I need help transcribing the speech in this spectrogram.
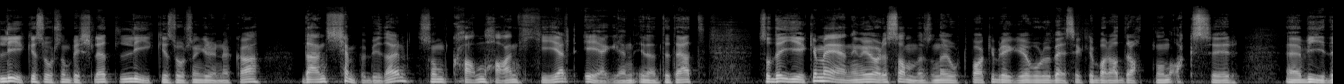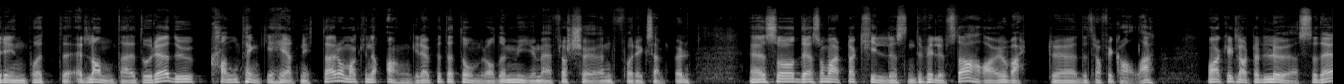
like stort som Bislett, like stort som Grünerløkka. Det er en kjempebydel som kan ha en helt egen identitet. Så det gir ikke mening å gjøre det samme som det har gjort på Aker Brygge, hvor du basically bare har dratt noen akser videre inn på et, et landterritorie. Du kan tenke helt nytt der, og man kunne angrepet dette området mye mer fra sjøen f.eks. Eh, så det som har vært akillesen til Filipstad, har jo vært eh, det trafikale. Man har ikke klart å løse det.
